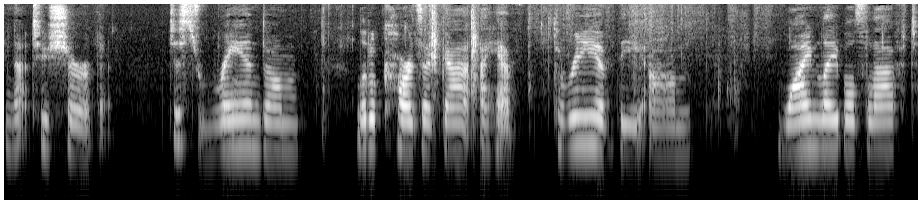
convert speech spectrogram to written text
I'm not too sure, but just random little cards I've got. I have three of the um, wine labels left,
